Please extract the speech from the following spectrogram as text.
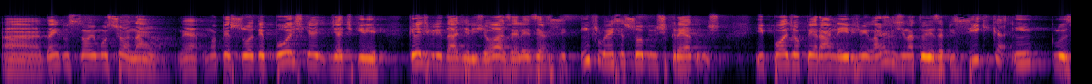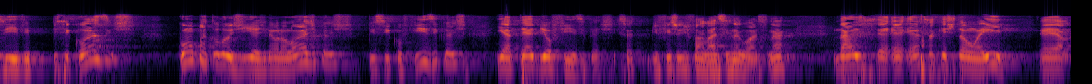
Ah, da indução emocional. Né? Uma pessoa, depois que de adquirir credibilidade religiosa, ela exerce influência sobre os crédulos e pode operar neles milagres de natureza psíquica, inclusive psicoses, com patologias neurológicas, psicofísicas e até biofísicas. Isso é difícil de falar, esses negócios, né? Mas é, é, essa questão aí é,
